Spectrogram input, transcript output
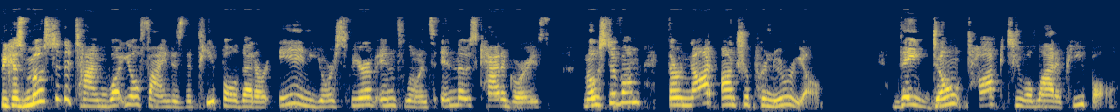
Because most of the time, what you'll find is the people that are in your sphere of influence in those categories, most of them, they're not entrepreneurial they don't talk to a lot of people.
